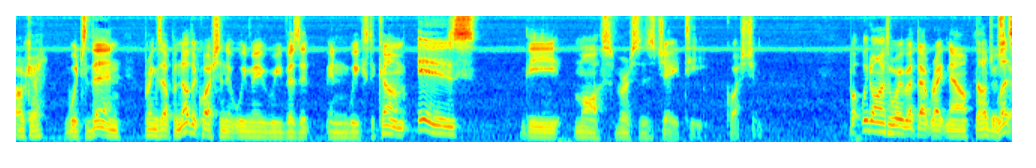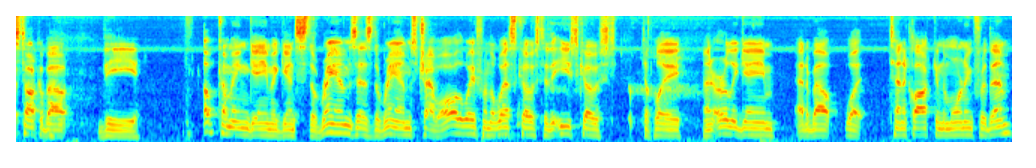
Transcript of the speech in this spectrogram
Okay. which then brings up another question that we may revisit in weeks to come is the Moss versus JT question. But we don't have to worry about that right now. Not just Let's yet. talk about the upcoming game against the Rams as the Rams travel all the way from the West Coast to the East Coast to play an early game at about what 10 o'clock in the morning for them.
